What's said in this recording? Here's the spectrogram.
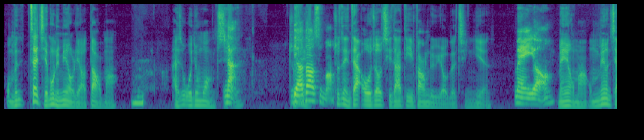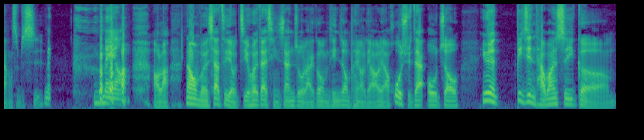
我们在节目里面有聊到吗？还是我已经忘记了？就是聊到什么？就是你在欧洲其他地方旅游的经验。没有，没有吗？我们没有讲是不是？没有。好了，那我们下次有机会再请山竹来跟我们听众朋友聊一聊。或许在欧洲，因为毕竟台湾是一个嗯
